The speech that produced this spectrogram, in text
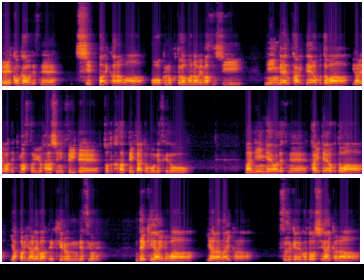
えー今回はですね、失敗からは多くのことが学べますし、人間大抵のことはやればできますという話についてちょっと語っていきたいと思うんですけど、まあ人間はですね、大抵のことはやっぱりやればできるんですよね。できないのはやらないから続けることをしないから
